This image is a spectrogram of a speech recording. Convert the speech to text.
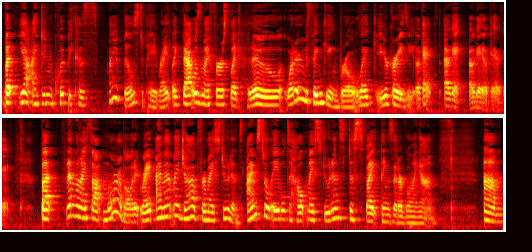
but yeah, I didn't quit because I have bills to pay, right? Like that was my first like, hello, what are you thinking, bro? Like you're crazy. Okay. Okay. Okay. Okay. Okay. But then when I thought more about it, right? I'm at my job for my students. I'm still able to help my students despite things that are going on. Um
